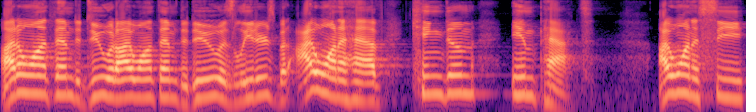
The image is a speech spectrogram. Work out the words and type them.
I don't want them to do what I want them to do as leaders, but I want to have kingdom impact. I want to see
